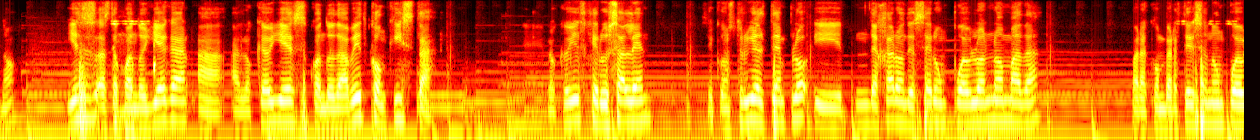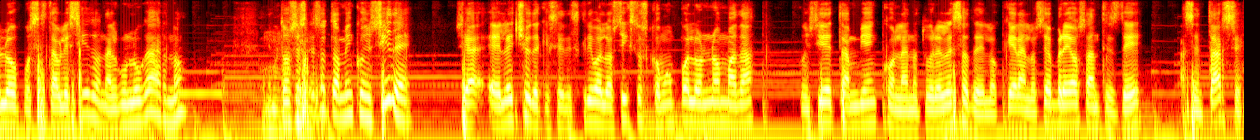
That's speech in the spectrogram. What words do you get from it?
¿no? Y eso es hasta cuando llegan a, lo que hoy es, cuando David conquista eh, lo que hoy es Jerusalén, se construye el templo y dejaron de ser un pueblo nómada para convertirse en un pueblo pues establecido en algún lugar, ¿no? Entonces eso también coincide, o sea, el hecho de que se describa a los Ixtos como un pueblo nómada coincide también con la naturaleza de lo que eran los hebreos antes de asentarse,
